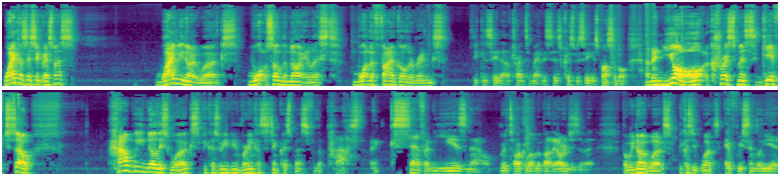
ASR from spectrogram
Why consistent Christmas? Why we know it works? What's on the naughty list? What are the five golden rings? You can see that I've tried to make this as Christmassy as possible. And then your Christmas gift. So, how we know this works because we've been running consistent Christmas for the past like seven years now. We'll talk a little bit about the oranges of it. But we know it works because it works every single year.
